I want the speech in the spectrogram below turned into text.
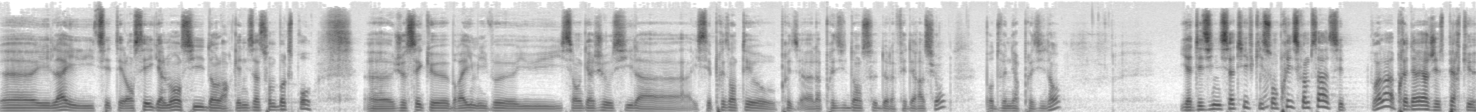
Euh, et là, il, s'était lancé également aussi dans l'organisation de Box Pro. je sais que Brahim, il veut, il, s'est engagé aussi là, il s'est présenté au, à la présidence de la fédération pour devenir président. Il y a des initiatives qui sont prises comme ça. C'est voilà. Après derrière, j'espère que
